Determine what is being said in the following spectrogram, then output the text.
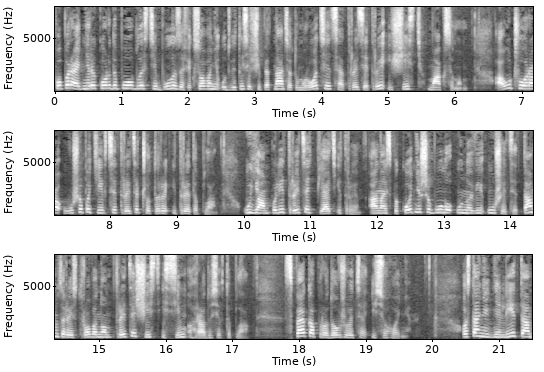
Попередні рекорди по області були зафіксовані у 2015 році. Це 33,6 максимум. А учора у Шепетівці 34,3 тепла. У Ямполі 35,3. А найспекотніше було у Новій Ушиці. Там зареєстровано 36,7 градусів тепла. Спека продовжується і сьогодні. Останні дні літа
